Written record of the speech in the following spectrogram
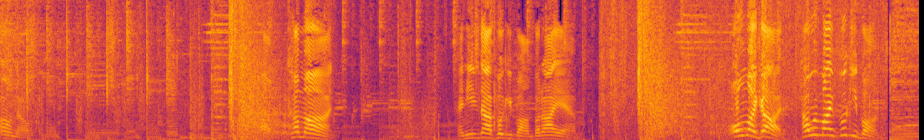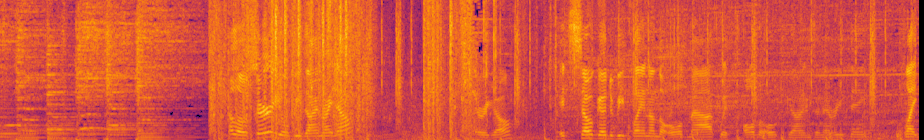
Oh, no. Oh, come on. And he's not Boogie Bomb, but I am. Oh my god! How am I Boogie Bombed? Hello, sir. You'll be dying right now. There we go. It's so good to be playing on the old map with all the old guns and everything. Like,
